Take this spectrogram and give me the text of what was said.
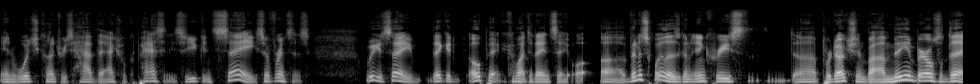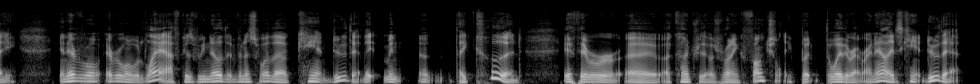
and which countries have the actual capacity. So you can say, so for instance, we could say they could OPEC could come out today and say uh, Venezuela is going to increase uh, production by a million barrels a day, and everyone everyone would laugh because we know that Venezuela can't do that. They, I mean, uh, they could if they were a, a, country that was running functionally, but the way they're at right now, they just can't do that.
